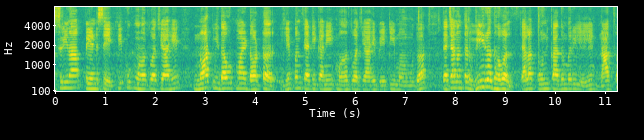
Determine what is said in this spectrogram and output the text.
श्रीना पेंडसे ही खूप महत्वाची आहे. नॉट विदाऊट माय डॉटर हे पण त्या ठिकाणी महत्त्वाचे आहे बेटी महमूद. त्याच्यानंतर वीर धवल त्याला कोण कादंबरी लिहिली? नाथ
